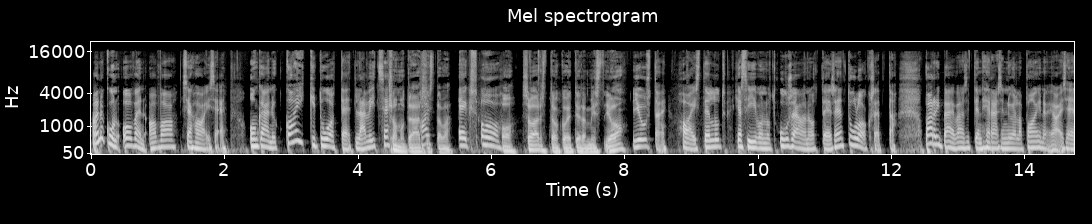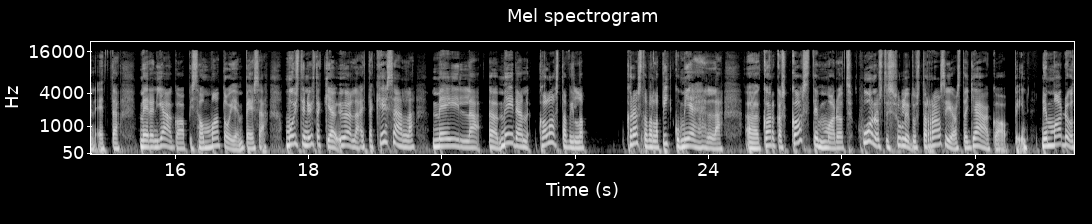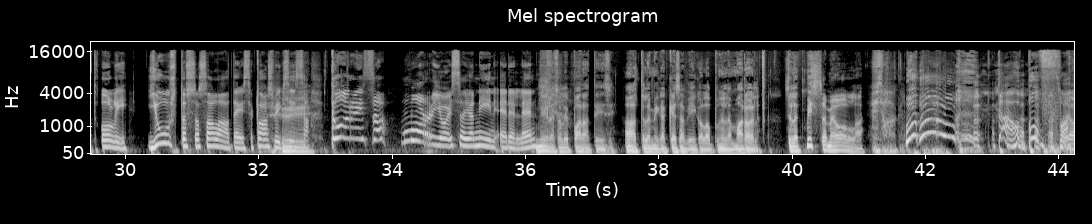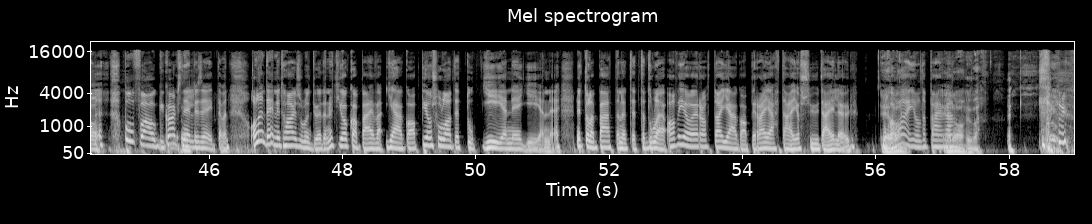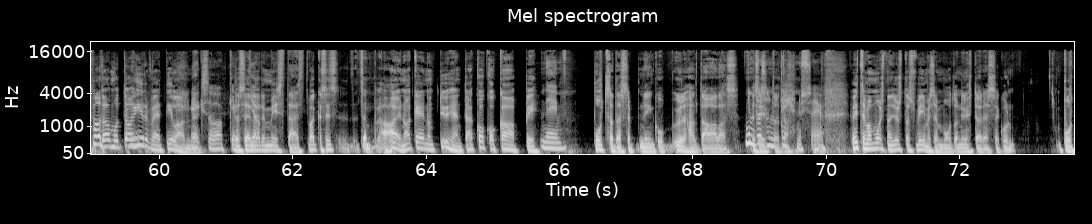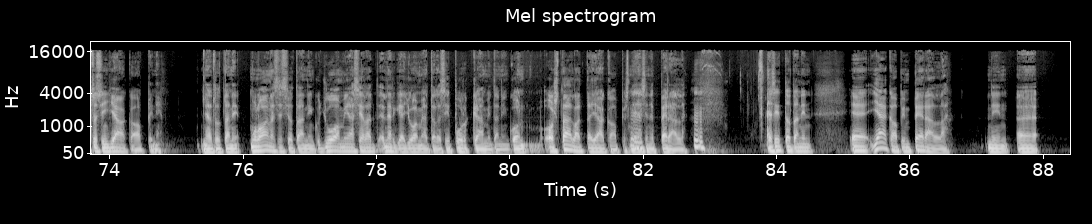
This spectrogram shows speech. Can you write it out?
Aina kun oven avaa, se haisee. On käynyt kaikki tuotteet lävitse. Se on muuten ärsyttävää. Hais- Eiks oo? Oh, se on ärsyttävää, kun ei tiedä mistä. Joo. Just näin. Haistellut ja siivonnut useaan otteeseen tuloksetta. Pari päivää sitten heräsin yöllä painajaiseen, että meidän jääkaapissa on matojen pesä. Muistin yhtäkkiä yöllä, että kesällä meillä, äh, meidän kalastavilla karastavalla pikkumiehellä äh, karkas kastemadot huonosti suljetusta rasiasta jääkaappiin. Ne madot oli juustossa, salaateissa, kasviksissa, Hyi. tuoreissa marjoissa ja niin edelleen. Niillä se oli paratiisi. Aattele, mikä kesäviikonloppu niille madoille. Sille, että missä me ollaan? Tää on puffa. Puffa auki, 247. Olen tehnyt haisulun työtä nyt joka päivä. Jääkaappi on sulatettu, jne, jne. Nyt olen päättänyt, että tulee avioero tai jääkaappi räjähtää, jos syytä ei löydy. Mukavaa iltapäivää. Ero on hyvä. Tuo, mutta on hirveä tilanne. Eikö se ookin? Jos ei Joo. löydy mistään. Sitten vaikka siis ainoa keino on tyhjentää koko kaappi, Niin. Putsata se niin kuin ylhäältä alas. Niin, mutta se on tehnyt se jo. Vitsi, mä muistan just tuossa viimeisen muuton yhteydessä, kun putsasin jääkaappini. Ja tota, niin, mulla on aina siis jotain niin kuin juomia siellä, energiajuomia, tällaisia purkkeja, mitä niin kuin on, ostaa ja laittaa jääkaappissa mm. sinne perälle. Mm. Ja sitten tota, niin, eh, jääkaapin perällä, niin eh,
